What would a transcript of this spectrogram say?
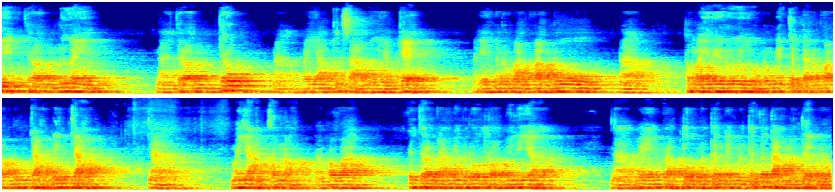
ติจริญเลื่อยนะจริญจรุกนะพยายามศึกษามืออย่างแก่เองอนุบาลความรู้นะทำไมเรื่อยๆอยู่มันเม็ดจับแต่ความรู้จักได้จักนะมาอย่างสำนักนะเพราะว่าเป็นจรญาวิปโรตรอดวิริยะ นะไปปรับตัวมันเกิดเองมันก็ตามมันเกิดอยู่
